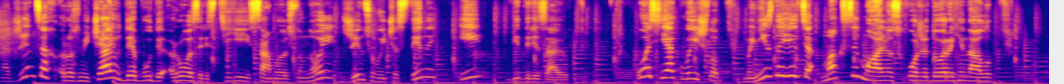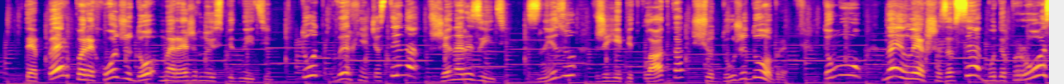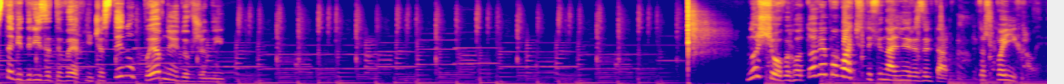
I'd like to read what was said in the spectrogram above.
На джинсах розмічаю, де буде розріз тієї самої основної джинсової частини і відрізаю. Ось як вийшло. Мені здається, максимально схоже до оригіналу. Тепер переходжу до мережевної спідниці. Тут верхня частина вже на резинці, знизу вже є підкладка, що дуже добре. Тому найлегше за все буде просто відрізати верхню частину певної довжини. Ну що, ви готові побачити фінальний результат? Тож поїхали.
